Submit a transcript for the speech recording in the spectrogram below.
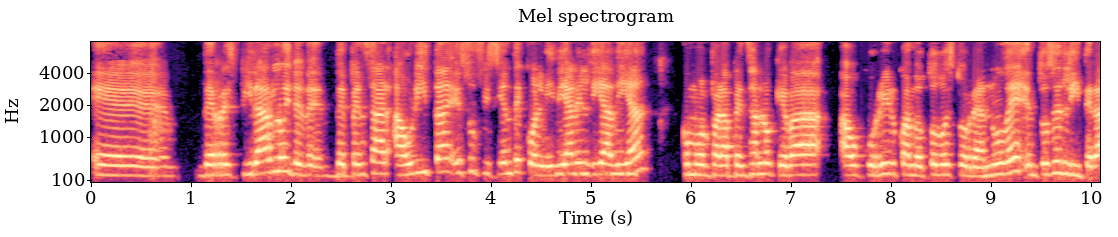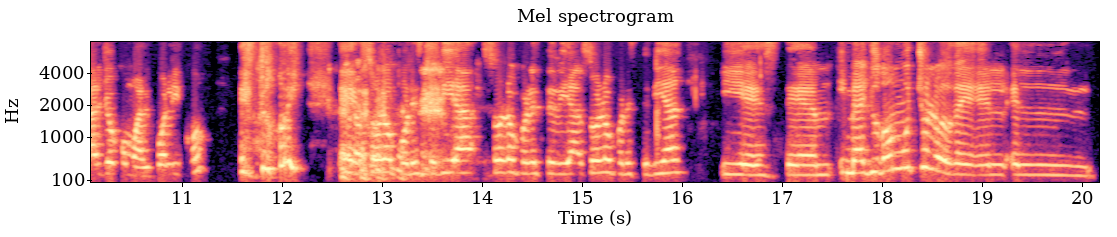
eh, de respirarlo y de, de- de pensar, ahorita es suficiente con lidiar el día a día como para pensar lo que va a ocurrir cuando todo esto reanude. Entonces, literal, yo como alcohólico estoy eh, solo por este día, solo por este día, solo por este día. Y, este, y me ayudó mucho lo del el,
